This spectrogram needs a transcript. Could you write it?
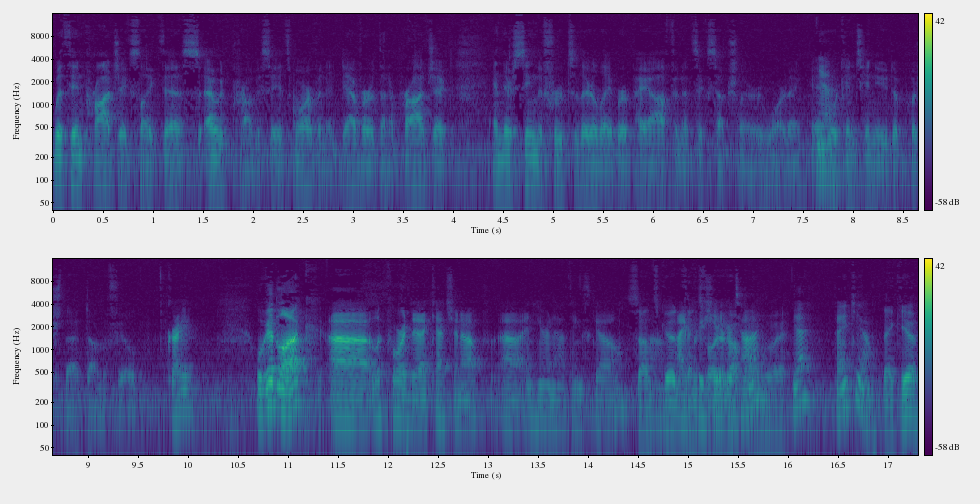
within projects like this. I would probably say it's more of an endeavor than a project, and they're seeing the fruits of their labor pay off, and it's exceptionally rewarding. And Yeah. we'll continue to push that down the field. Great. Well, good luck. Uh, look forward to catching up uh, and hearing how things go. Sounds Uh, good. I Thanks for appreciate your time. Yeah, thank you. Thank you.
